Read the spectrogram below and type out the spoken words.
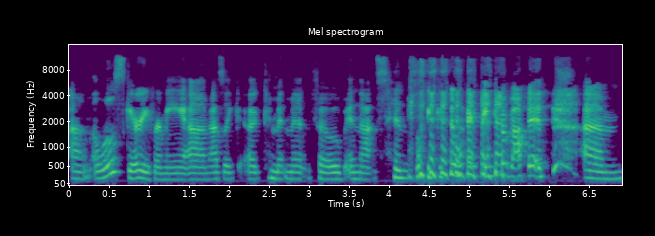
um, a little scary for me um, as like a commitment phobe in that sense. Like when I think about it, um,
